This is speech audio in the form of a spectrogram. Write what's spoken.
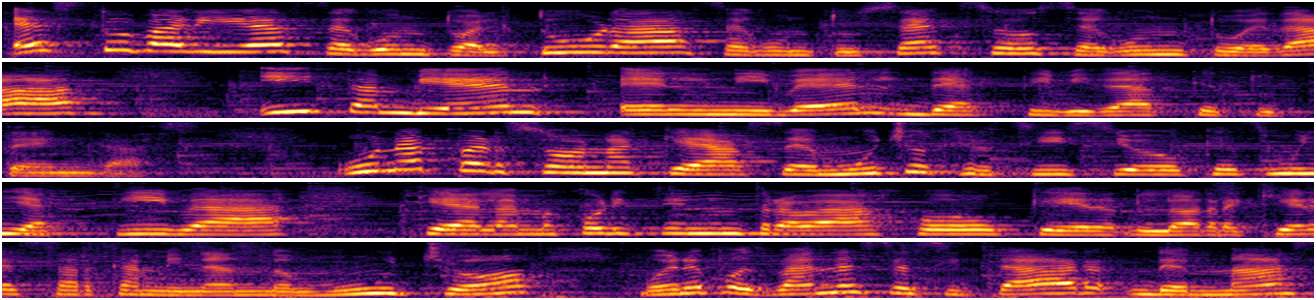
Esto varía según tu altura, según tu sexo, según tu edad y también el nivel de actividad que tú tengas. Una persona que hace mucho ejercicio, que es muy activa, que a lo mejor tiene un trabajo que lo requiere estar caminando mucho, bueno, pues va a necesitar de más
